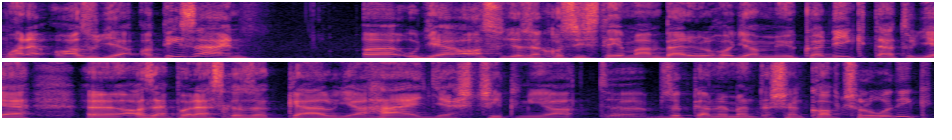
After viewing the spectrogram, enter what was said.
hanem az ugye a design, ugye az, hogy az ökoszisztémán belül hogyan működik, tehát ugye az Apple eszközökkel ugye a H1-es chip miatt zökkenőmentesen kapcsolódik,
